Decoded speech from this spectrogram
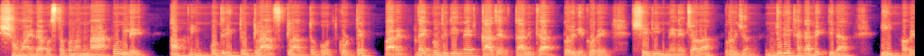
সময় ব্যবস্থাপনা না করলে আপনি অতিরিক্ত ক্লাস ক্লান্ত বোধ করতে পারেন। তাই প্রতিদিনের কাজের তালিকা তৈরি করে সেটি মেনে চলা প্রয়োজন। দূরে থাকা ব্যক্তিরা কি হবে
